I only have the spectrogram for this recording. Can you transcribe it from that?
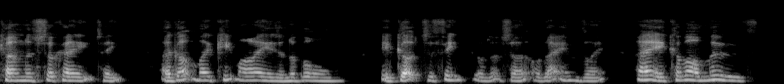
Come and suck a take. I got my keep my eyes on the ball. You got to think of that, of that invite. Hey, come on, move.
